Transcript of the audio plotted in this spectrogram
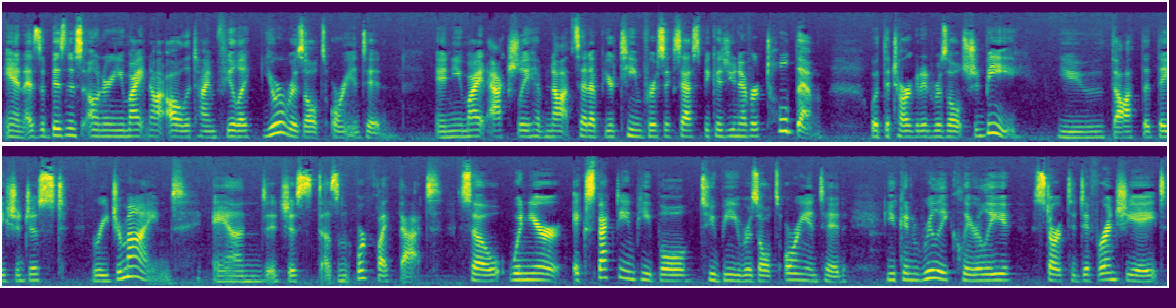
And as a business owner, you might not all the time feel like you're results oriented. And you might actually have not set up your team for success because you never told them what the targeted results should be. You thought that they should just read your mind, and it just doesn't work like that. So, when you're expecting people to be results oriented, you can really clearly start to differentiate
